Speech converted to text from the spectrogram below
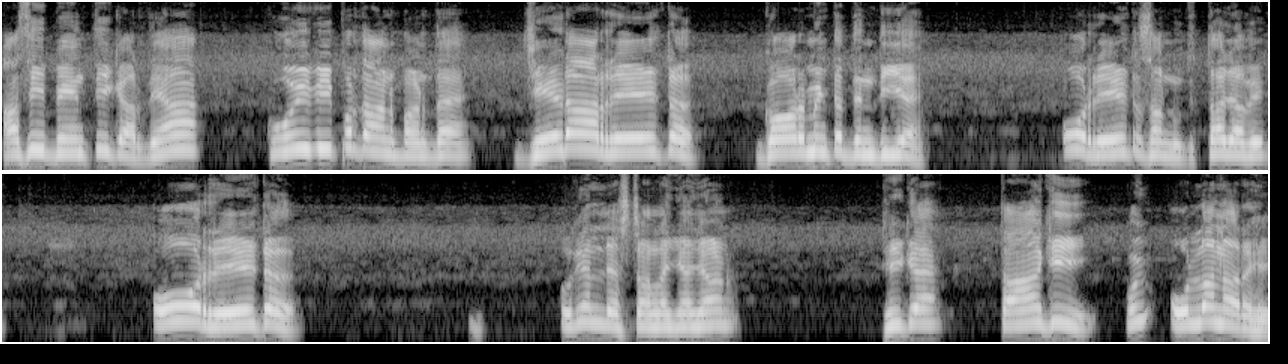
ਅਸੀਂ ਬੇਨਤੀ ਕਰਦੇ ਆ ਕੋਈ ਵੀ ਪ੍ਰਧਾਨ ਬਣਦਾ ਜਿਹੜਾ ਰੇਟ ਗਵਰਨਮੈਂਟ ਦਿੰਦੀ ਹੈ, ਉਹ ਰੇਟ ਸਾਨੂੰ ਦਿੱਤਾ ਜਾਵੇ। ਉਹ ਰੇਟ ਉਹਦੀਆਂ ਲਿਸਟਾਂ ਲਾਈਆਂ ਜਾਣ, ਠੀਕ ਹੈ? ਤਾਂ ਕਿ ਕੋਈ ਓਲਾ ਨਾ ਰਹੇ।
